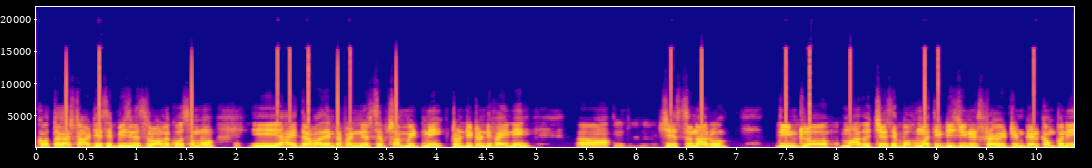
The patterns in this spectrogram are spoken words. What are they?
కొత్తగా స్టార్ట్ చేసే బిజినెస్ వాళ్ళ కోసము ఈ హైదరాబాద్ ఎంటర్ప్రెన్యూర్షిప్ సమ్మిట్ని ట్వంటీ ట్వంటీ ఫైవ్ని చేస్తున్నారు. దీంట్లో మాది వచ్చేసి బహుమతి డిజినెట్స్ ప్రైవేట్ లిమిటెడ్ కంపెనీ.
